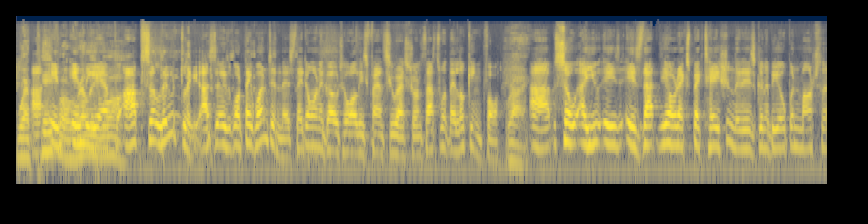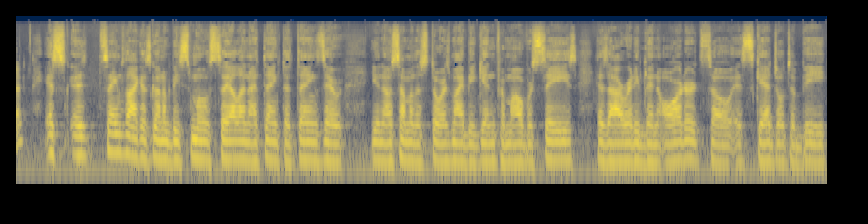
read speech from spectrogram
where uh, in, in really the airport. Absolutely, is what they want in this. They don't want to go to all these fancy restaurants. That's what they're looking for. Right. Uh, so, you, is, is that your expectation that it is going to be open March 3rd? It's, it seems like it's going to be smooth sailing. I think the things that you know, some of the stores might be getting from overseas has already been ordered, so it's scheduled to be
